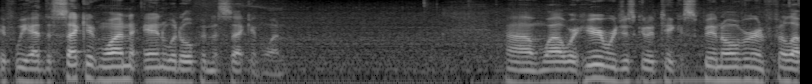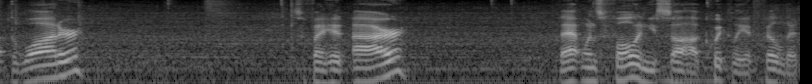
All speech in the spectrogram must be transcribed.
If we had the second one, N would open the second one. Um, while we're here, we're just going to take a spin over and fill up the water. So if I hit R, that one's full, and you saw how quickly it filled it.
